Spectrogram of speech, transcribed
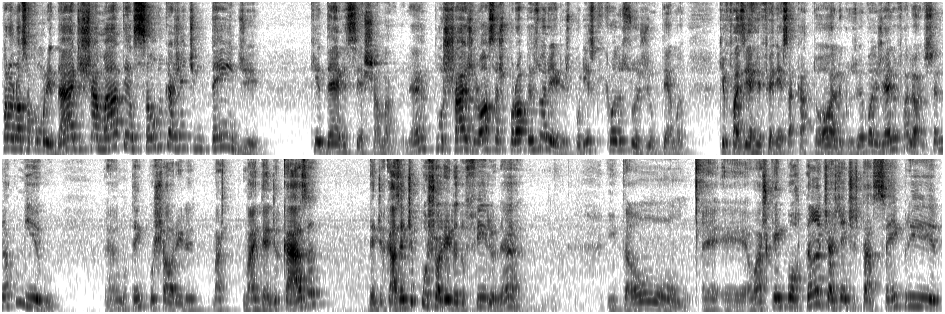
a nossa comunidade, chamar a atenção do que a gente entende que deve ser chamado, né? puxar as nossas próprias orelhas. Por isso que quando surgiu um tema que fazia referência a católicos, o evangelho, eu falei, olha, isso não é comigo. Né? Não tem que puxar a orelha, mas, mas dentro de casa, dentro de casa a gente puxa a orelha do filho, né? Então, é, é, eu acho que é importante a gente estar sempre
